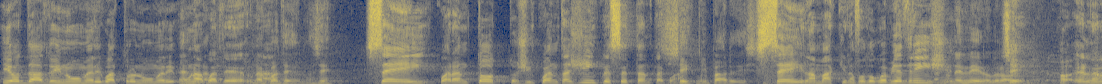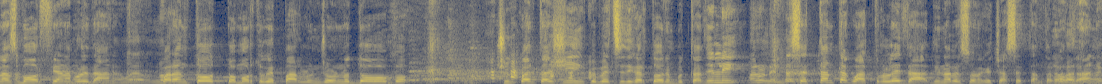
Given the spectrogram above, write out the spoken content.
io ho dato i numeri, quattro numeri, Eh, una quaterna. Una quaterna, sì. 6, 48, 55 e 74. Sì, mi pare di sì. 6 la macchina fotocopiatrice. Ma non è vero, però. Sì, no, è nella smorfia napoletana. no. 48 morto che parlo un giorno dopo. 55 pezzi di cartone buttati lì. Ma non è vero. 74 l'età di una persona che ha 74 anni.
